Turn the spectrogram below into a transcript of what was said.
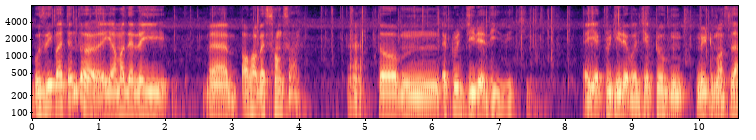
বুঝতেই পারছেন তো? এই আমাদের এই অভাবের সংসার। হ্যাঁ তো একটু জিরে দিয়ে দিচ্ছি। এই একটু জিরে বলছি, একটু মিট মশলা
